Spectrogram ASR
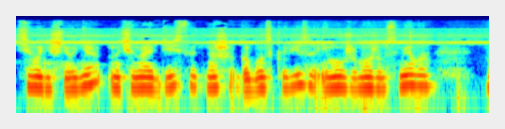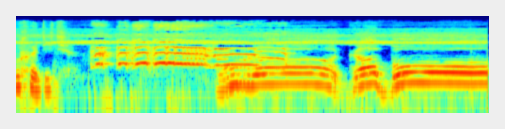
С сегодняшнего дня начинает действовать наша габонская виза, и мы уже можем смело выходить. Ура! Габон!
